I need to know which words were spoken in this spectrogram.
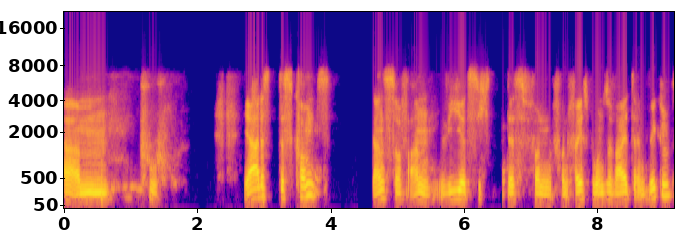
Ähm, puh. Ja, das, das kommt ganz drauf an, wie jetzt sich das von, von Facebook und so weiter entwickelt.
